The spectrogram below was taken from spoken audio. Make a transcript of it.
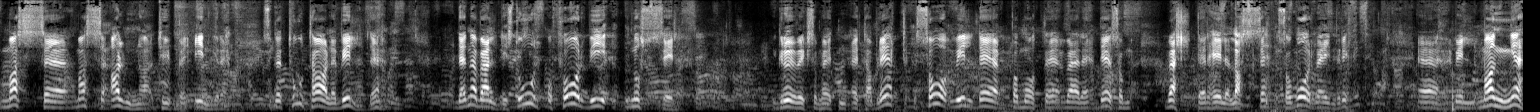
masse, masse annen type inngrep. Så det totale bildet den er veldig stor. Og får vi Nussir gruvevirksomheten etablert, så vil det på en måte være det som velter hele lasset. Så vår reindrift eh, vil mange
